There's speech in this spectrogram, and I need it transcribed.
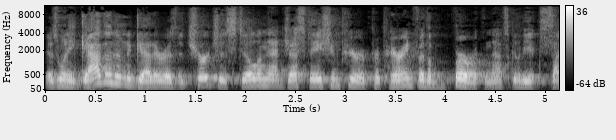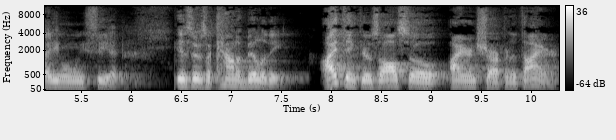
is when he gathered them together as the church is still in that gestation period, preparing for the birth, and that's going to be exciting when we see it, is there's accountability. I think there's also iron sharpeneth iron.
